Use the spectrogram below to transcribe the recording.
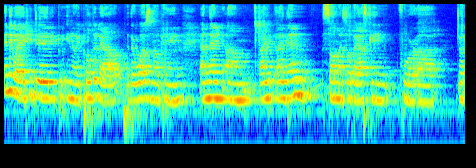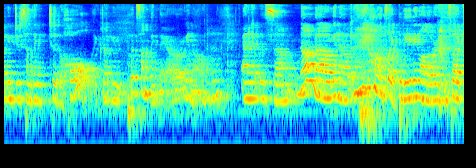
Anyway, he did. He, put- you know, he pulled it out. There was no pain, and then um, I, I then saw myself asking for. Uh, don't you do something to the hole? Like, don't you put something there, or you know? And it was um, no, no, you know, it's like bleeding all over. It's like,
